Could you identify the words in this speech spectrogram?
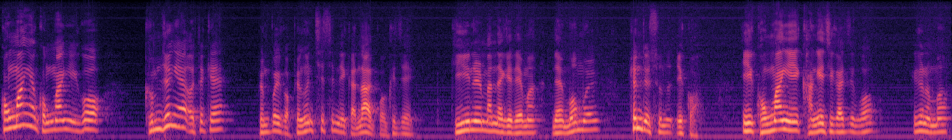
공망이 공망이고, 금정에 어떻게 병보이고, 병은 치으니까 낫고, 그지? 기인을 만나게 되면 내 몸을 견딜 수는 있고, 이 공망이 강해지 가지고, 이거는 뭐,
